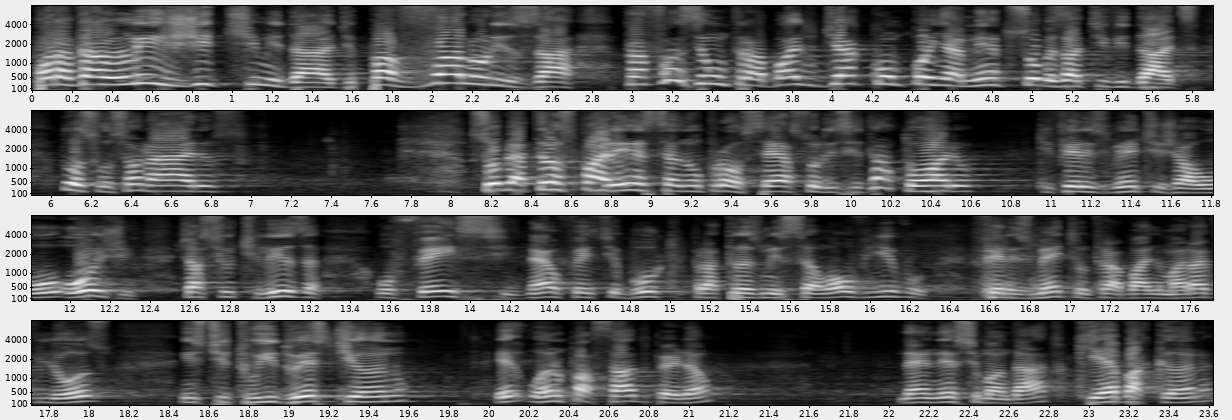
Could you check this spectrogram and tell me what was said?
para dar legitimidade, para valorizar, para fazer um trabalho de acompanhamento sobre as atividades dos funcionários, Sobre a transparência no processo licitatório, que felizmente já hoje já se utiliza o Face, né, o Facebook para transmissão ao vivo, felizmente um trabalho maravilhoso, instituído este ano, o ano passado, perdão, né, neste mandato, que é bacana.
